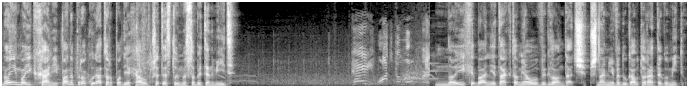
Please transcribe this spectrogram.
No i moi kochani, pan prokurator podjechał, przetestujmy sobie ten mit. No i chyba nie tak to miało wyglądać, przynajmniej według autora tego mitu.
